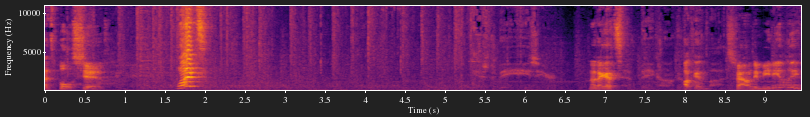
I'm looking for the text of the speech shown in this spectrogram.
That's bullshit. What? Used to be easier. Then I got fucking robots. found immediately?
